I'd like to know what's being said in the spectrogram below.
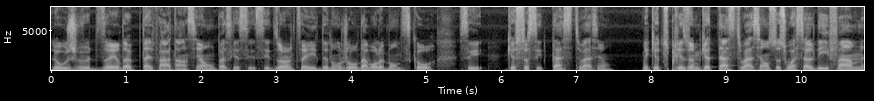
là où je veux te dire de peut-être faire attention, parce que c'est c'est dur, tu sais, de nos jours, d'avoir le bon discours, c'est que ça, c'est ta situation. Mais que tu présumes que ta situation, ce soit celle des femmes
